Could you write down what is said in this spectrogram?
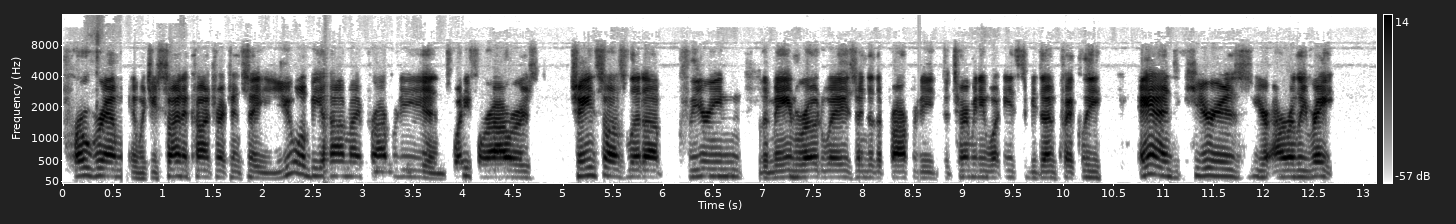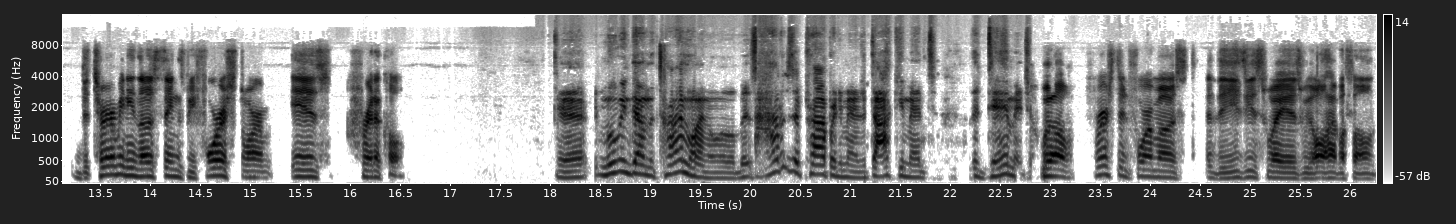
program in which you sign a contract and say, You will be on my property in 24 hours chainsaws lit up, clearing the main roadways into the property, determining what needs to be done quickly, and here is your hourly rate. Determining those things before a storm is critical. Yeah. Moving down the timeline a little bit, how does a property manager document the damage? Well, first and foremost, the easiest way is we all have a phone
